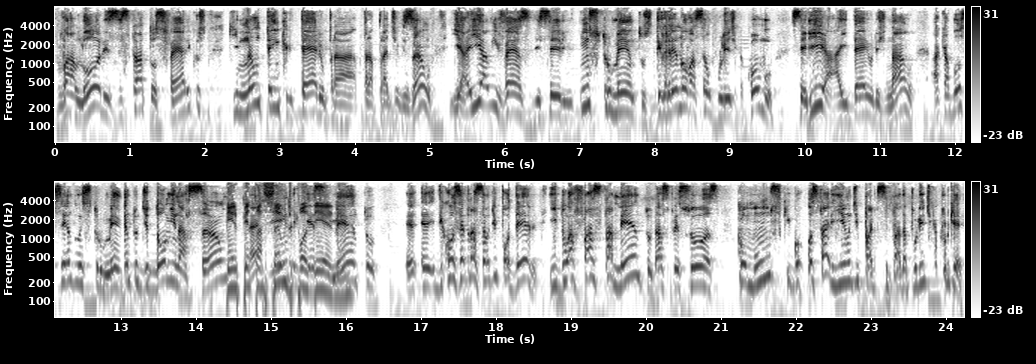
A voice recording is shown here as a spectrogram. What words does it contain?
valores estratosféricos que não têm critério para divisão, e aí, ao invés de serem instrumentos de renovação política, como seria a ideia original, acabou sendo um instrumento de dominação, perpetuação né, de, de poder. Né? É, é, de concentração de poder e do afastamento das pessoas comuns que gostariam de participar da política. Por quê?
